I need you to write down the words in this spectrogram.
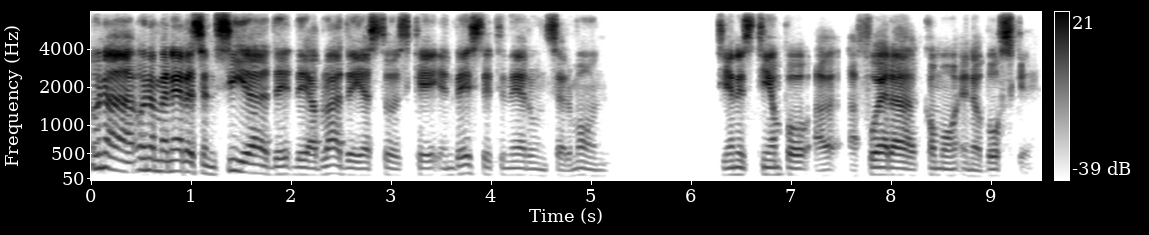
Una, una, manera sencilla de, de, hablar de esto es que en vez de tener un sermón, tienes tiempo afuera como en el bosque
